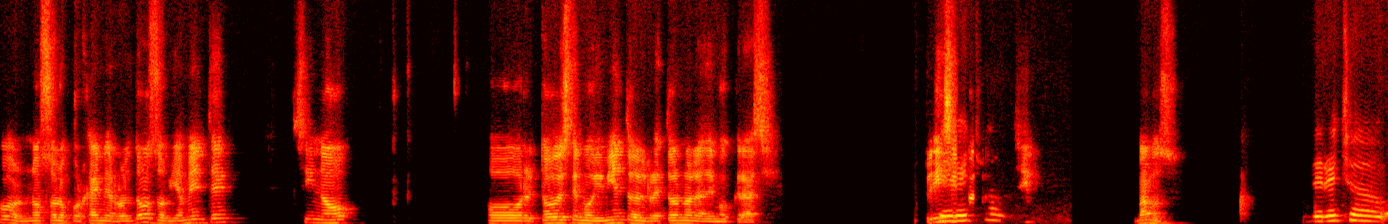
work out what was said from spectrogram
por, no solo por Jaime Roldós, obviamente, sino por todo este movimiento del retorno a la democracia? Derecho, Vamos. Derecho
